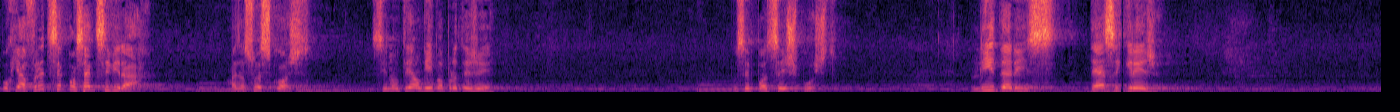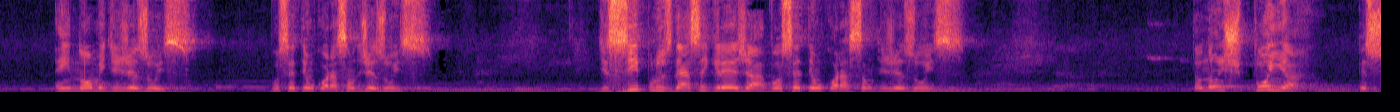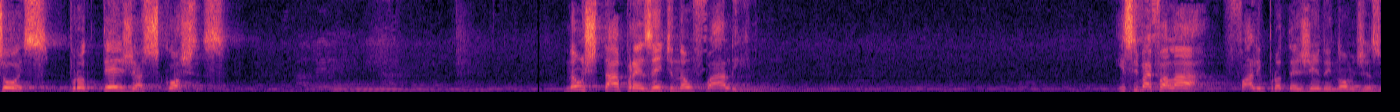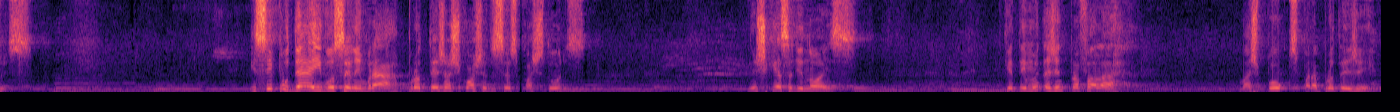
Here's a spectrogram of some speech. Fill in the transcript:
Porque à frente você consegue se virar, mas as suas costas, se não tem alguém para proteger, você pode ser exposto. Líderes dessa igreja, em nome de Jesus, você tem um coração de Jesus. Discípulos dessa igreja, você tem um coração de Jesus. Então não exponha pessoas, proteja as costas. Não está presente, não fale. E se vai falar, fale protegendo em nome de Jesus. E se puder e você lembrar, proteja as costas dos seus pastores. Não esqueça de nós. Porque tem muita gente para falar, mas poucos para proteger.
